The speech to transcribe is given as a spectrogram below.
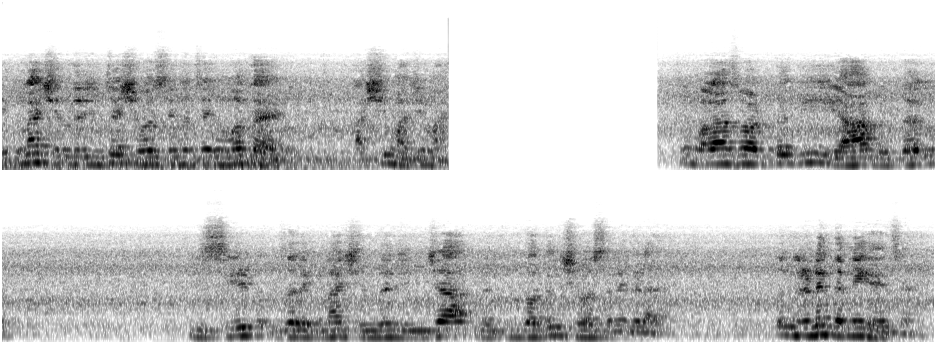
एकनाथ शिंदेजींच्या शिवसेनेचं एक मत आहे अशी माझी माहिती. तर मला असं वाटतं की याबद्दल ही सीट जर एकनाथ शिंदेजींच्या नेतृत्वातील शिवसेनेकडे आहे तर निर्णय त्यांनी घ्यायचा आहे.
